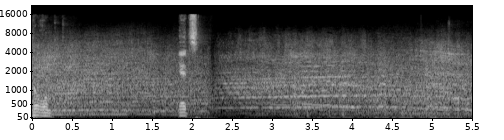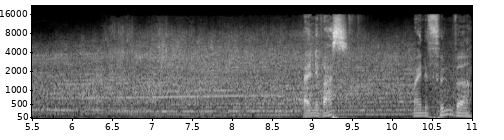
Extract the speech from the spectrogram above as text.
Warum? Jetzt. Deine was? Meine Fünfer.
